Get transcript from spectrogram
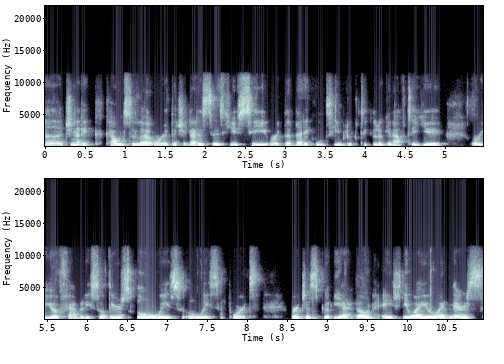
uh, genetic counselor or the geneticist you see or the medical team look to, looking after you or your family so there's always always support or just go, yeah go on hdyo and there's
